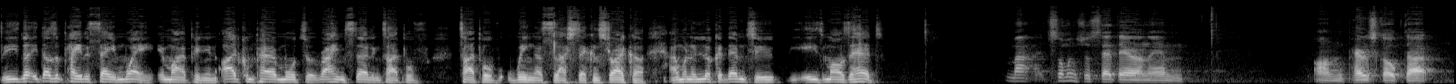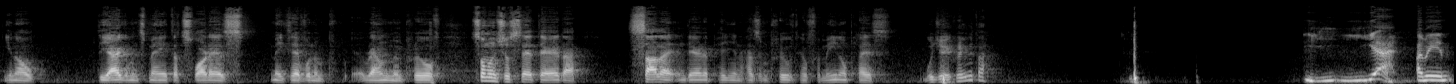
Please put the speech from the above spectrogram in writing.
He's not, he doesn't play the same way, in my opinion. I'd compare him more to a Raheem Sterling type of type of winger slash second striker. And when I look at them two, he's miles ahead. Matt, someone just said there on um, on Periscope that you know the arguments made that Suarez makes everyone imp- around him improve. Someone just said there that Salah, in their opinion, has improved how Firmino plays. Would you agree with that? Yeah, I mean,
